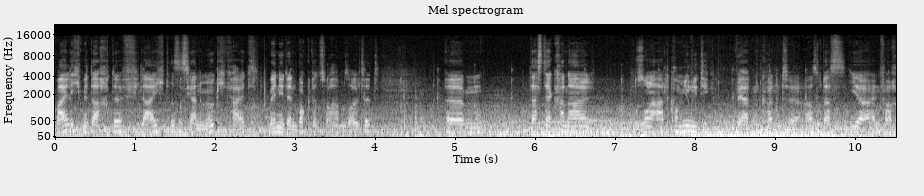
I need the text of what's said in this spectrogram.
Weil ich mir dachte, vielleicht ist es ja eine Möglichkeit, wenn ihr den Bock dazu haben solltet, ähm, dass der Kanal so eine Art Community werden könnte. Also dass ihr einfach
